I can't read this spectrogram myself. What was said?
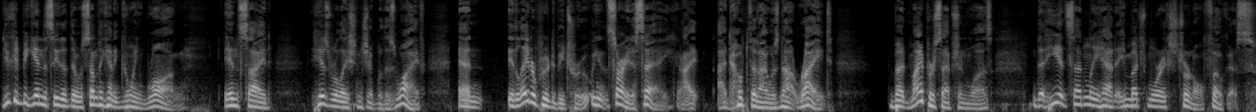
you could begin to see that there was something kind of going wrong inside his relationship with his wife. And it later proved to be true. I mean, sorry to say, I, I'd hoped that I was not right. But my perception was that he had suddenly had a much more external focus,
